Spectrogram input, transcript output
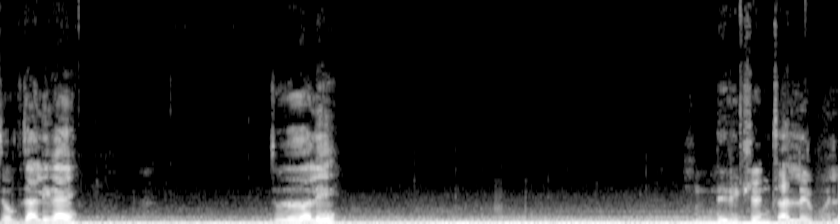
झोप झाली काय? झोझो झाली? निरीक्षण चाललंय फुल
